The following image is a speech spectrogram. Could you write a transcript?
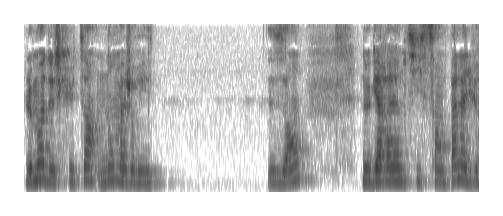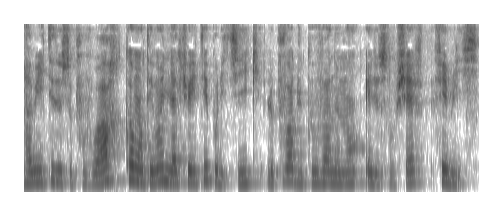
Le mode de scrutin non majorisant ne garantissant pas la durabilité de ce pouvoir, comme en témoigne l'actualité politique, le pouvoir du gouvernement et de son chef faiblit.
